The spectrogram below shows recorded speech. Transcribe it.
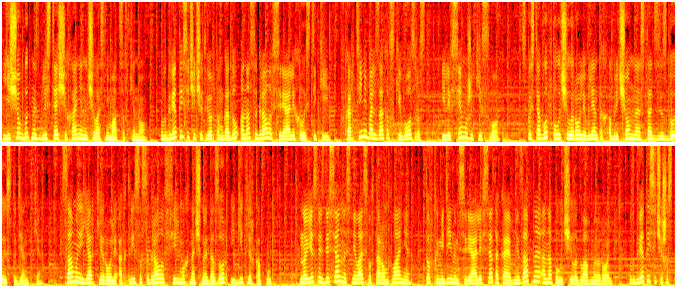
Еще в бытность блестящих Аня начала сниматься в кино. В 2004 году она сыграла в сериале «Холостяки», в картине «Бальзаковский возраст» или «Все мужики СВО». Спустя год получила роли в лентах «Обреченная стать звездой» и «Студентки». Самые яркие роли актриса сыграла в фильмах «Ночной дозор» и «Гитлер капут». Но если здесь Анна снялась во втором плане, то в комедийном сериале «Вся такая внезапная» она получила главную роль. В 2006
